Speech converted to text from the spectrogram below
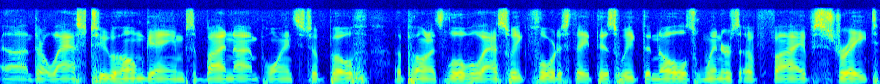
uh, their last two home games by nine points to both opponents. Louisville last week, Florida State this week. The Noles, winners of five straight,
